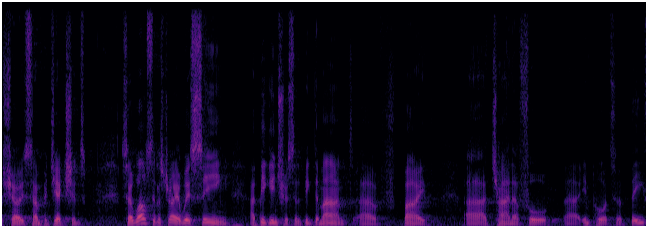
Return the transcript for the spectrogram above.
shows some projections. So whilst in Australia we're seeing a big interest and a big demand by China for imports of beef,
